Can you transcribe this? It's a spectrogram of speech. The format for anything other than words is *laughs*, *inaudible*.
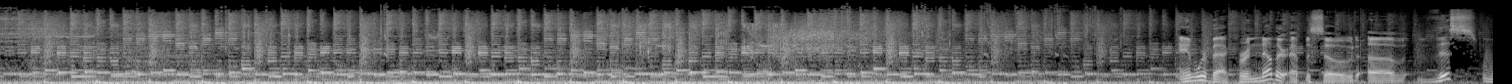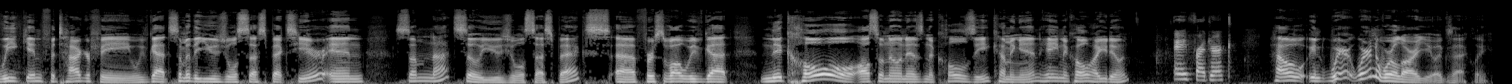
And we're back for another episode of This Week in Photography. We've got some of the usual suspects here and some not so usual suspects. Uh, first of all, we've got Nicole, also known as Nicole Z, coming in. Hey, Nicole, how you doing? Hey, Frederick. How? In, where? Where in the world are you exactly?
